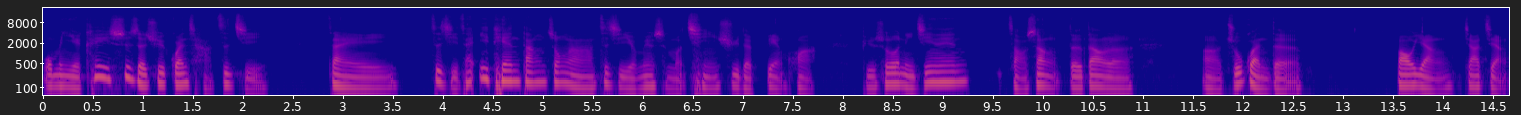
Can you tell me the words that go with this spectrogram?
我们也可以试着去观察自己，在自己在一天当中啊，自己有没有什么情绪的变化？比如说，你今天早上得到了啊、主管的褒扬嘉奖。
